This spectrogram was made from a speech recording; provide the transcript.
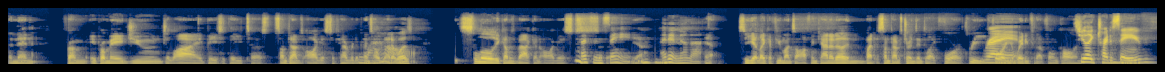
and then from April, May, June, July, basically to sometimes August, September, depends how wet it was. It slowly comes back in August. That's So- insane. Yeah. Mhm. I didn't know that. Yeah. So you get like a few months off in Canada, and but it sometimes turns into like four, three, four. Right. You're waiting for that phone call. And, So you like try to Mhm. save.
